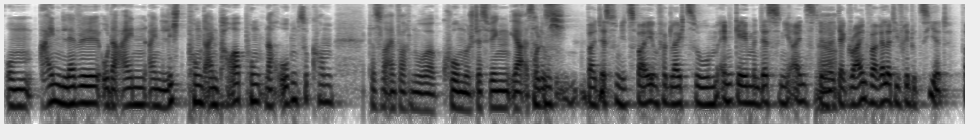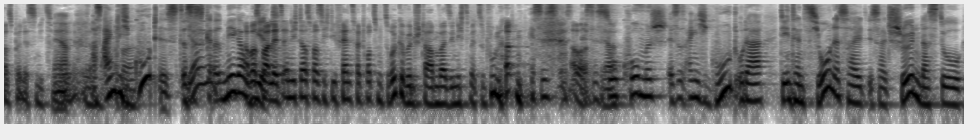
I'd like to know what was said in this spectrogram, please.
um ein Level oder ein, ein Lichtpunkt, einen Powerpunkt nach oben zu kommen. Das war einfach nur komisch. Deswegen, ja, es hat mich. Bei Destiny 2 im Vergleich zum Endgame in Destiny 1, der, ja. der Grind war relativ reduziert, was bei Destiny 2. Ja. Was eigentlich aber, gut ist. Das ist mega Aber weird. es war letztendlich das, was sich die Fans halt trotzdem zurückgewünscht haben, weil sie nichts mehr zu tun hatten. Es ist, es, aber, es ist so komisch. Es ist eigentlich gut oder die Intention ist halt, ist halt schön, dass du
